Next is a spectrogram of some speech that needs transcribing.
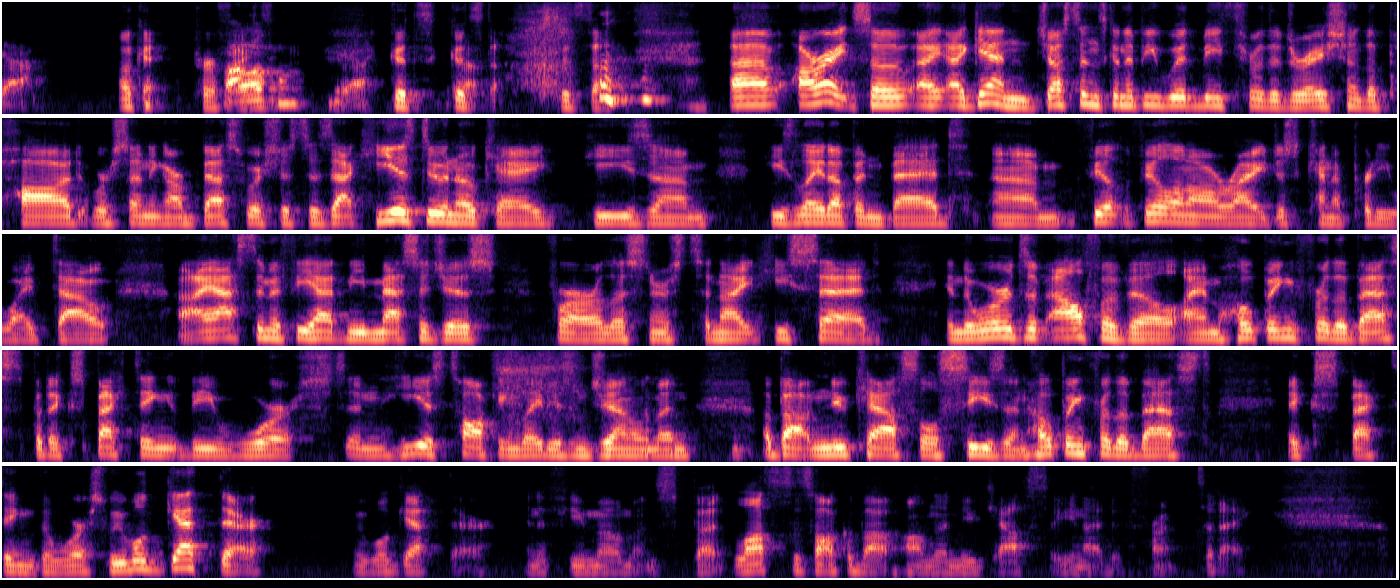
Yeah. Okay, perfect. Yeah, good, good yeah. stuff. Good stuff. uh, all right. So I, again, Justin's going to be with me through the duration of the pod. We're sending our best wishes to Zach. He is doing okay. He's um, he's laid up in bed, um, feel, feeling all right, just kind of pretty wiped out. I asked him if he had any messages for our listeners tonight. He said, in the words of Alphaville, I am hoping for the best, but expecting the worst. And he is talking, ladies and gentlemen, about Newcastle's season, hoping for the best, expecting the worst. We will get there we will get there in a few moments, but lots to talk about on the Newcastle United front today.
